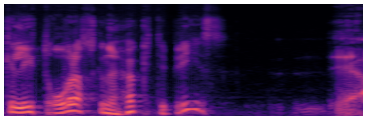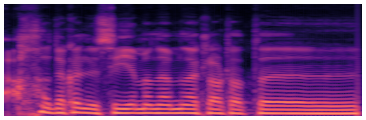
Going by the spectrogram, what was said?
ikke litt overraskende høyt i pris? Ja, det kan du si, men men det er klart at uh,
